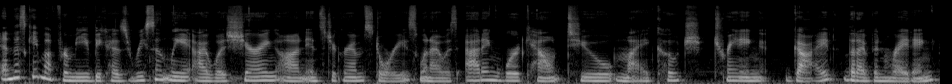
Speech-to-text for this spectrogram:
And this came up for me because recently I was sharing on Instagram stories when I was adding word count to my coach training guide that I've been writing.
